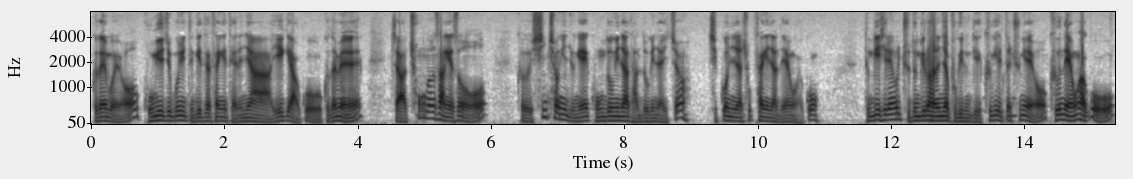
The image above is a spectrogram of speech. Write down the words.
그 다음에 뭐예요? 공유 지분이 등기 대상이 되느냐 얘기하고, 그 다음에 자, 총론상에서 그 신청인 중에 공동이냐 단독이냐 있죠? 직권이냐 촉탁이냐 내용하고, 등기 실행을 주등기로 하느냐 부기등기, 그게 일단 중요해요. 그 내용하고,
